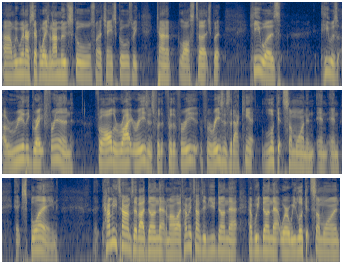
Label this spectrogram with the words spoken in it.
uh, we went our separate ways. When I moved schools, when I changed schools, we kind of lost touch. But he was, he was a really great friend for all the right reasons, for, the, for, the, for, re, for reasons that I can't look at someone and, and, and explain. How many times have I done that in my life? How many times have you done that? Have we done that where we look at someone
